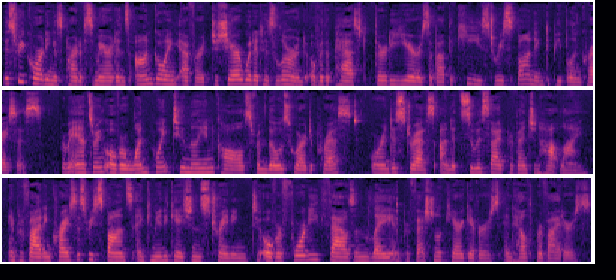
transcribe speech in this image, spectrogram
This recording is part of Samaritan's ongoing effort to share what it has learned over the past 30 years about the keys to responding to people in crisis. From answering over 1.2 million calls from those who are depressed or in distress on its suicide prevention hotline, and providing crisis response and communications training to over 40,000 lay and professional caregivers and health providers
